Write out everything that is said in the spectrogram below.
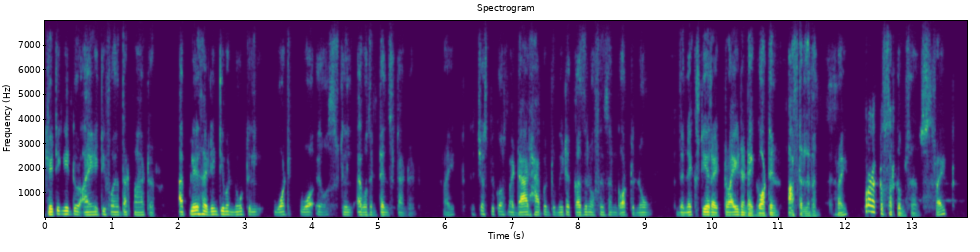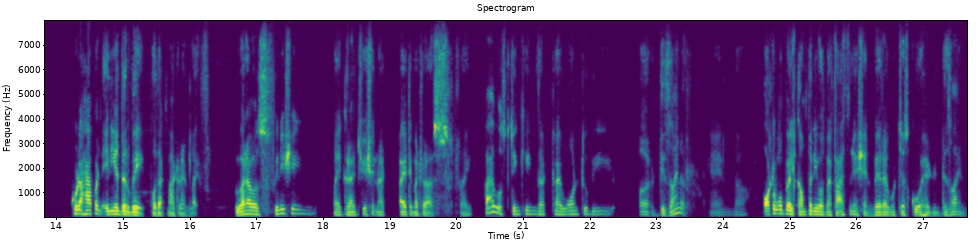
getting into IIT for that matter, a place I didn't even know till what it was till I was in 10th standard, right? Just because my dad happened to meet a cousin of his and got to know. The next year I tried and I got in after 11th, right? Product of circumstance, right? Could have happened any other way for that matter in life. When I was finishing my graduation at IIT Madras, right, I was thinking that I want to be a designer. And uh, automobile company was my fascination where I would just go ahead and design.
